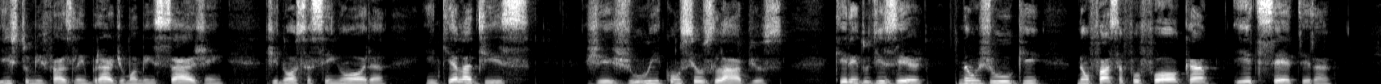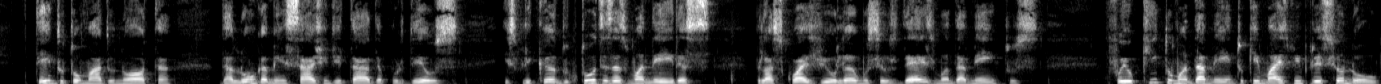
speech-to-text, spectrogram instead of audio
Isto me faz lembrar de uma mensagem de Nossa Senhora em que ela diz: jejue com seus lábios, querendo dizer, não julgue, não faça fofoca e etc. Tendo tomado nota da longa mensagem ditada por Deus, explicando todas as maneiras pelas quais violamos seus dez mandamentos, foi o quinto mandamento que mais me impressionou:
